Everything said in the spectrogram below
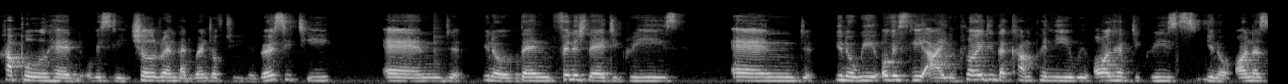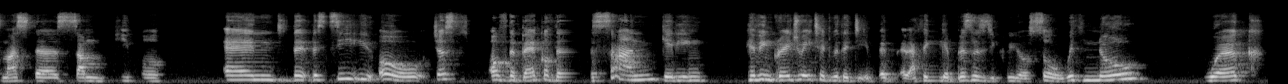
couple had obviously children that went off to university and you know then finished their degrees. And you know we obviously are employed in the company. We all have degrees you know honors masters some people. And the, the ceo just off the back of the son getting having graduated with a i think a business degree or so with no work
